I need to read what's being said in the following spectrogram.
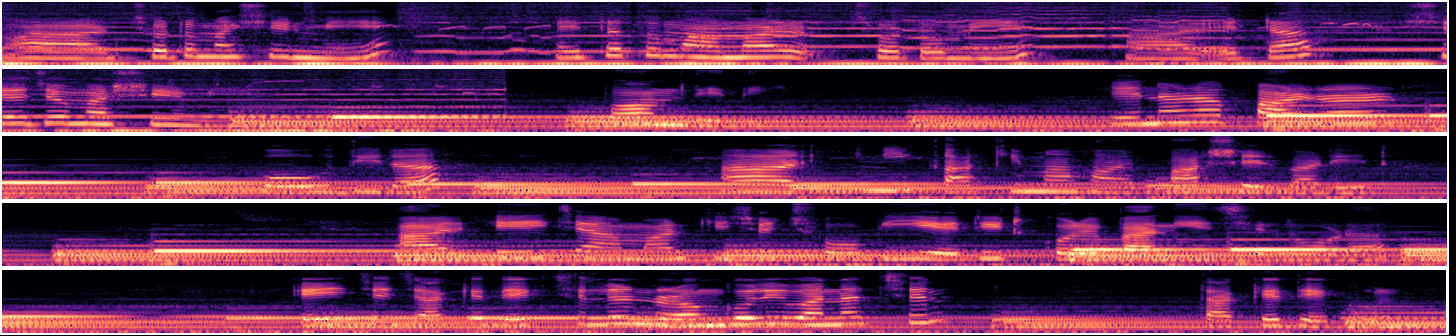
আর ছোট মাসির মেয়ে। এটা তো মামার ছোট মেয়ে আর এটা সেজ মাসির মেয়ে। পম দিদি। এনারা পাড়ার বৌদিরা আর ইনি কাকিমা হয় পাশের বাড়ির। আর এই যে আমার কিছু ছবি এডিট করে বানিয়েছিল ওরা। এই যে যাকে দেখছিলেন রঙ্গোলি বানাচ্ছেন, তাকে দেখুন।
